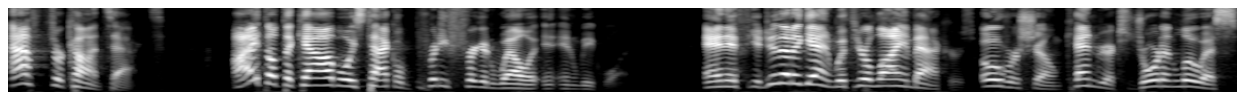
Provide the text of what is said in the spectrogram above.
after contact. I thought the Cowboys tackled pretty friggin' well in, in week one. And if you do that again with your linebackers, Overshown, Kendricks, Jourdan Lewis,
